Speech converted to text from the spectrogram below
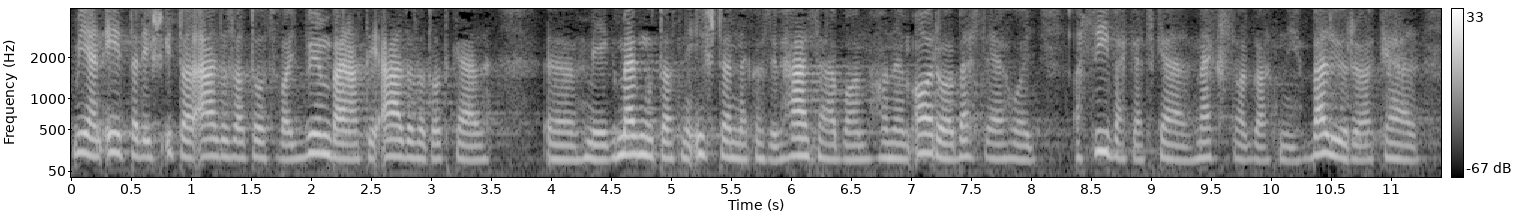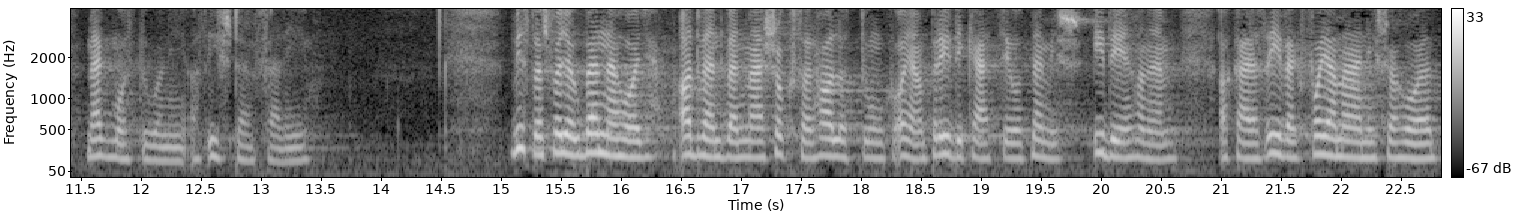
milyen étel és ital áldozatot vagy bűnbánati áldozatot kell még megmutatni Istennek az ő házában, hanem arról beszél, hogy a szíveket kell megszaggatni, belülről kell megmozdulni az Isten felé. Biztos vagyok benne, hogy adventben már sokszor hallottunk olyan prédikációt, nem is idén, hanem akár az évek folyamán is, ahol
